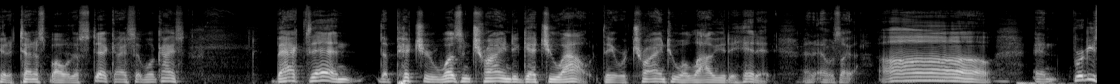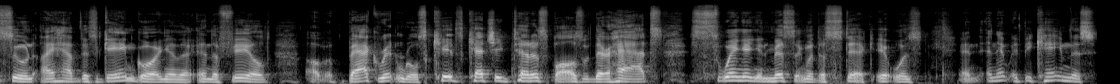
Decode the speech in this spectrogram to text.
hit a tennis ball with a stick. And I said, well, guys, back then, the pitcher wasn't trying to get you out. They were trying to allow you to hit it. And I was like, oh. And pretty soon I have this game going in the in the field of back written rules, kids catching tennis balls with their hats, swinging and missing with a stick. It was and, and it, it became this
